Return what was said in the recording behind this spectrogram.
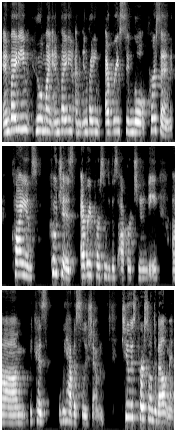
Inviting, who am I inviting? I'm inviting every single person, clients, coaches, every person to this opportunity um, because we have a solution. Two is personal development.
